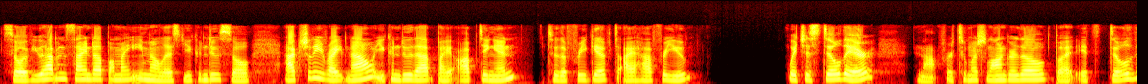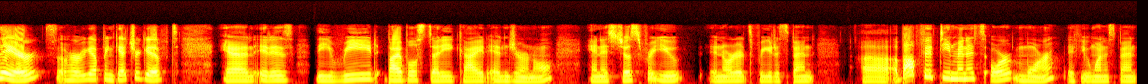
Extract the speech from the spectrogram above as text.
So if you haven't signed up on my email list, you can do so. Actually, right now, you can do that by opting in to the free gift I have for you, which is still there. Not for too much longer though, but it's still there. So hurry up and get your gift. And it is the Read Bible Study Guide and Journal. And it's just for you in order for you to spend uh, about 15 minutes or more if you want to spend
